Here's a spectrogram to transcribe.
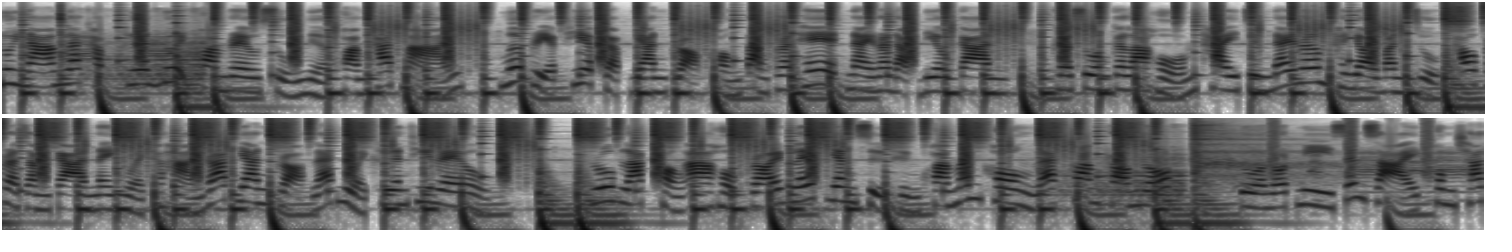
ลุยน้ำและขับเคลื่อนด้วยความเร็วสูงเหนือความคาดหมาย เมื่อเปรียบเทียบกับยานเกราะของต่างประเทศในระดับเดียวกัน กระทรวงกลาโหมไทยจึงได้เริ่มทยอยบรรจุเข้าประจำการในหน่วยทหารราบยานเกราะและหน่วยเคลื่อนที่เร็ว รูปลักษณ์ของ R600 Blade ยังสื่อถึงความมั่นคงและความพร้อมรบ ตัวรถมีเส้นสายคมชัด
